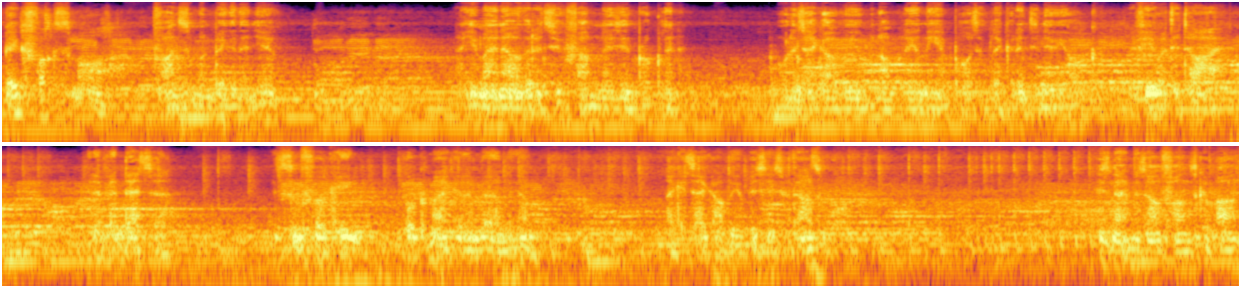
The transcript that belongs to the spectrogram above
"Big fuck small. Find someone bigger than you." Now, you may know there are two families in Brooklyn who want to take over your monopoly on the import of liquor into New York. If you were to die in a vendetta with some fucking bookmaker in Birmingham, I could take over your business without a. His name is Alphonse Capone.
